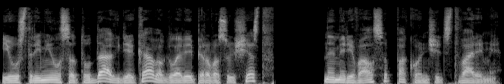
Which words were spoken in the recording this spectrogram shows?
и устремился туда, где Ка, во главе первосуществ, намеревался покончить с тварями.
